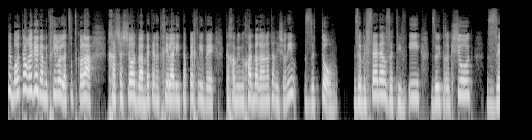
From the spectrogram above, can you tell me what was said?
שבאותו רגע גם התחילו לצוץ כל החששות והבטן התחילה להתהפך לי, וככה במיוחד ברעיונות הראשונים, זה טוב, זה בסדר, זה טבעי, זו התרגשות, זה,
